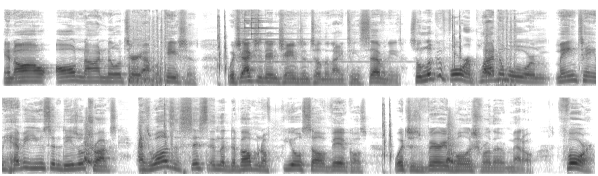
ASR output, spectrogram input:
in all, all non military applications which actually didn't change until the 1970s. So looking forward, platinum will maintain heavy use in diesel trucks as well as assist in the development of fuel cell vehicles, which is very bullish for the metal. Four,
